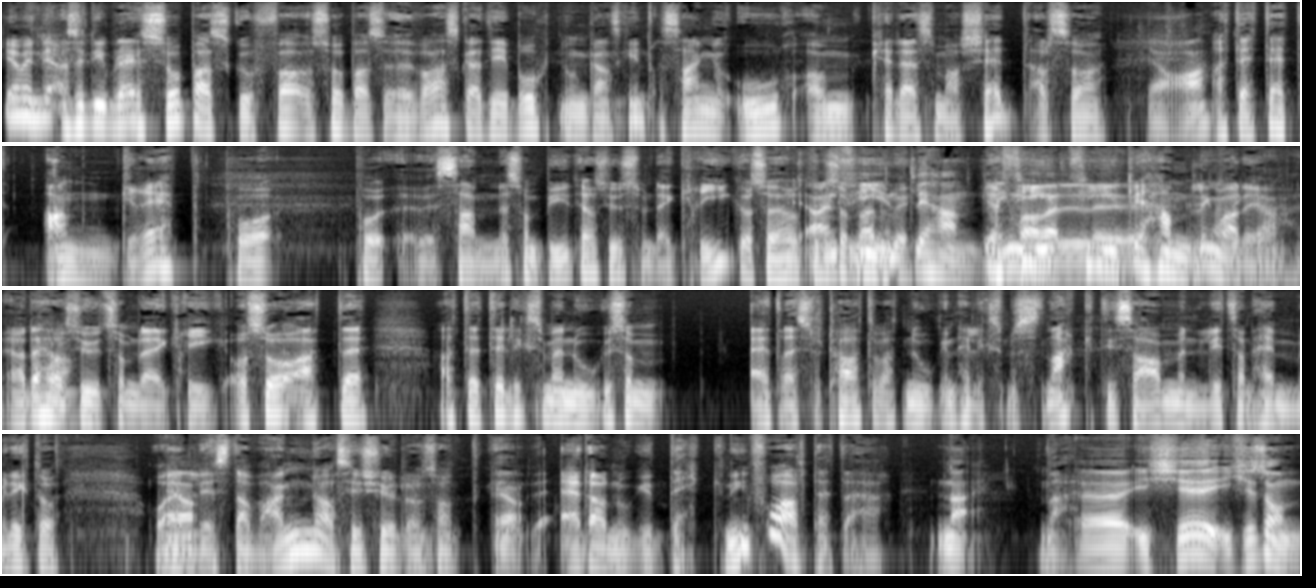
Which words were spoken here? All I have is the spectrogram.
Ja, men altså, De ble såpass skuffa og såpass overraska at de har brukt noen ganske interessante ord om hva det er som har skjedd. Altså Ja. At dette er et angrep på, på Sandnes som by. Det høres ut som det er krig. Og så høres Ja, en fiendtlig handling Ja, var vel, Fiendtlig handling var det, ja. ja det høres ut som det er krig. Og så at, at dette liksom er noe som et resultat av at noen har liksom snakket sammen litt sånn hemmelig, og, og Ja. er Stavanger sin skyld og sånt. Ja. Er det noe dekning for alt dette her? Nei. Nei. Uh, ikke, ikke sånn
